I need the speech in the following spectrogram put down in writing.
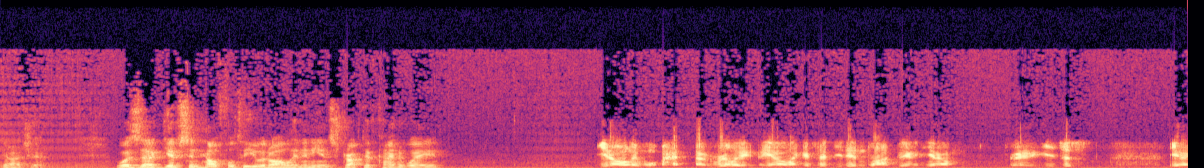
gotcha. Was uh, Gibson helpful to you at all in any instructive kind of way? You know, only uh, really, you know, like I said, you didn't talk to, him, you know, uh, you just, you know,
